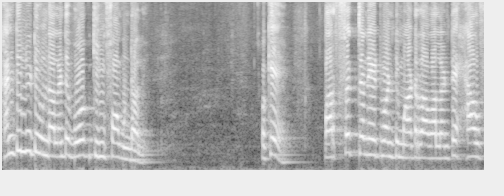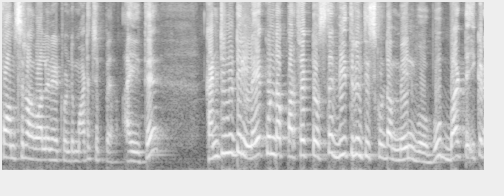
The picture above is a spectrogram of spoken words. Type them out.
కంటిన్యూటీ ఉండాలంటే వర్బ్ కింగ్ ఫామ్ ఉండాలి. ఓకే? పర్ఫెక్ట్ అనేటువంటి మాట రావాలంటే హ్యావ్ ఫార్మ్స్ రావాలనేటువంటి మాట చెప్పారు. అయితే కంటిన్యూటీ లేకుండా పర్ఫెక్ట్ వస్తే వి త్రీని తీసుకుంటాం మెయిన్ వర్బ్ బట్ ఇక్కడ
